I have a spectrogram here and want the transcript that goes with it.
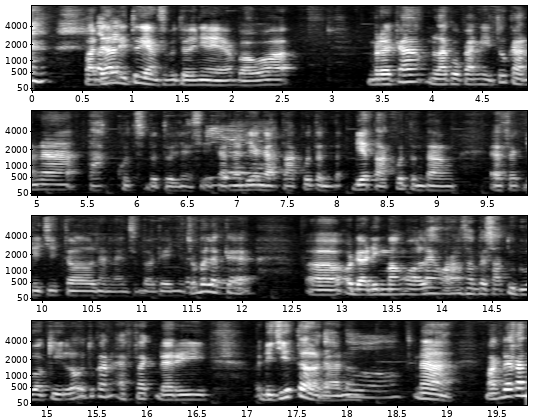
Padahal itu yang sebetulnya ya bahwa mereka melakukan itu karena takut sebetulnya sih. Iya. Karena dia nggak takut tentang dia takut tentang efek digital dan lain sebagainya. Coba lihat Betul. kayak eh, odading mang oleh orang sampai 1-2 kilo itu kan efek dari digital kan. Betul. Nah, Magda kan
